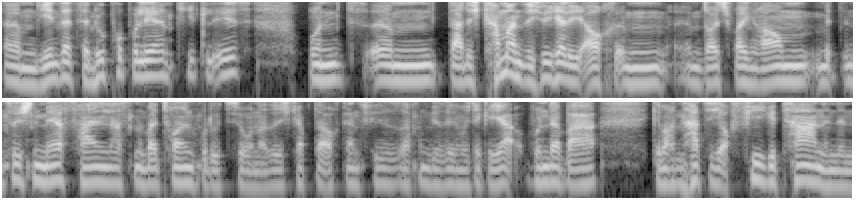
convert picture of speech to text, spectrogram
ähm, jenseits der nur populären Titel ist. Und ähm, dadurch kann man sich sicherlich auch im, im deutschsprachigen Raum mit inzwischen mehr fallen lassen bei tollen Produktionen. Also ich habe da auch ganz viele Sachen gesehen, wo ich denke, ja, wunderbar gemacht und hat sich auch viel getan in den,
